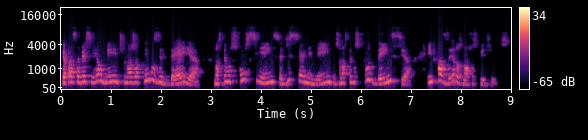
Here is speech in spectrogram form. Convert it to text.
que é para saber se realmente nós já temos ideia, nós temos consciência, discernimento, se nós temos prudência em fazer os nossos pedidos.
